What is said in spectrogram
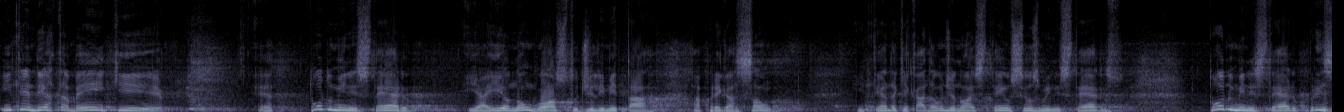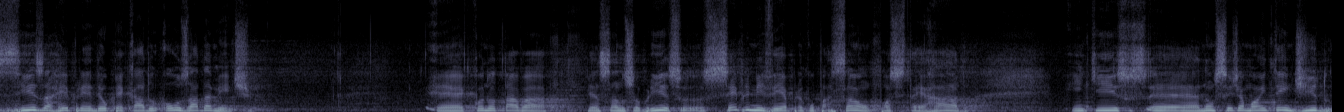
Entender também que é, todo ministério, e aí eu não gosto de limitar a pregação, entenda que cada um de nós tem os seus ministérios, todo ministério precisa repreender o pecado ousadamente. É, quando eu estava pensando sobre isso, sempre me veio a preocupação, posso estar errado, em que isso é, não seja mal entendido.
